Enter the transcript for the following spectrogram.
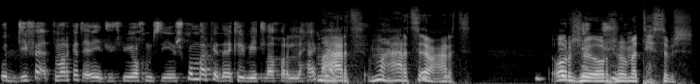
والدفاع تماركات عليه 350 شكون marqua ذاك البيت الآخر اللي حكى؟ ما عرفت ما عرفت ما عرفت. hors-jeu hors-jeu ما تحسبش.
